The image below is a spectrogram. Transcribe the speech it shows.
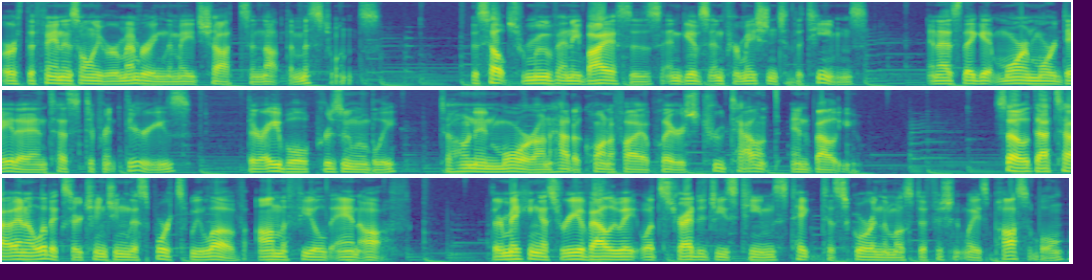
or if the fan is only remembering the made shots and not the missed ones. This helps remove any biases and gives information to the teams, and as they get more and more data and test different theories, they're able, presumably, to hone in more on how to quantify a player's true talent and value. So that's how analytics are changing the sports we love, on the field and off. They're making us reevaluate what strategies teams take to score in the most efficient ways possible,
